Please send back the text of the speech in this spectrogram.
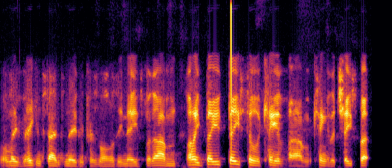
well, leave, he can stay in Dunedin for as long as he needs. But um, I think Beav's still the king of um, king of the Chiefs, but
